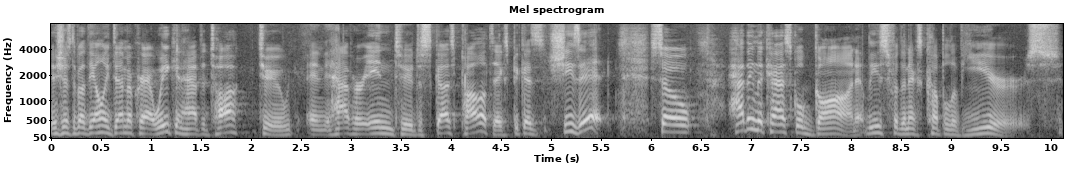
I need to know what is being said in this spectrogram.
is just about the only Democrat we can have to talk to and have her in to discuss politics because she's it. So having McCaskill gone, at least for the next couple of years,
